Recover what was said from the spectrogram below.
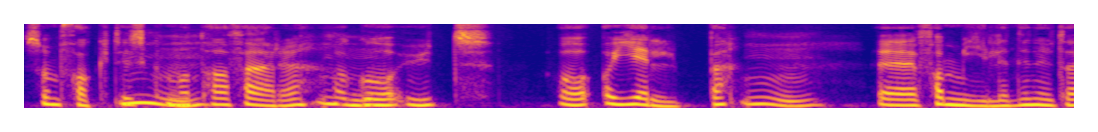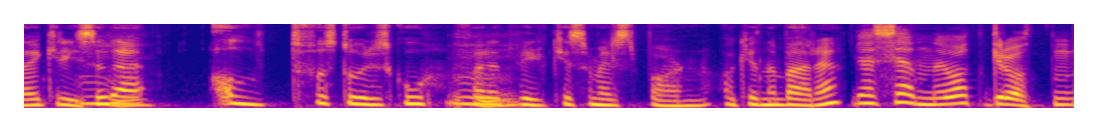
som faktisk Mm. må ta affære og Mm. gå ut og, og hjelpe mm, eh, familien din ut av en krise. Det er altfor store sko for et Mm. hvilket som helst barn å kunne bære. Jeg kjenner jo at gråten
